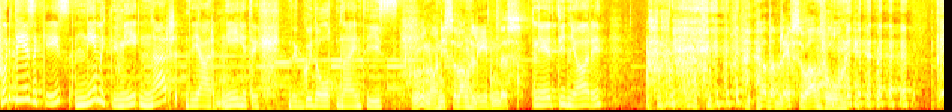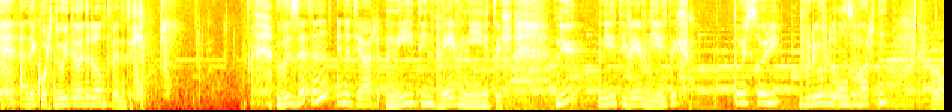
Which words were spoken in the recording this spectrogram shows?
Voor deze case neem ik u mee naar de jaren 90, de good old 90s. Oeh, nog niet zo lang geleden dus. Nee, tien jaar hè. ja, dat blijft zo aanvoelen. en ik word nooit ouder dan 20. We zitten in het jaar 1995. Nu, 1995, Toy Story veroverde onze harten. Oh.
